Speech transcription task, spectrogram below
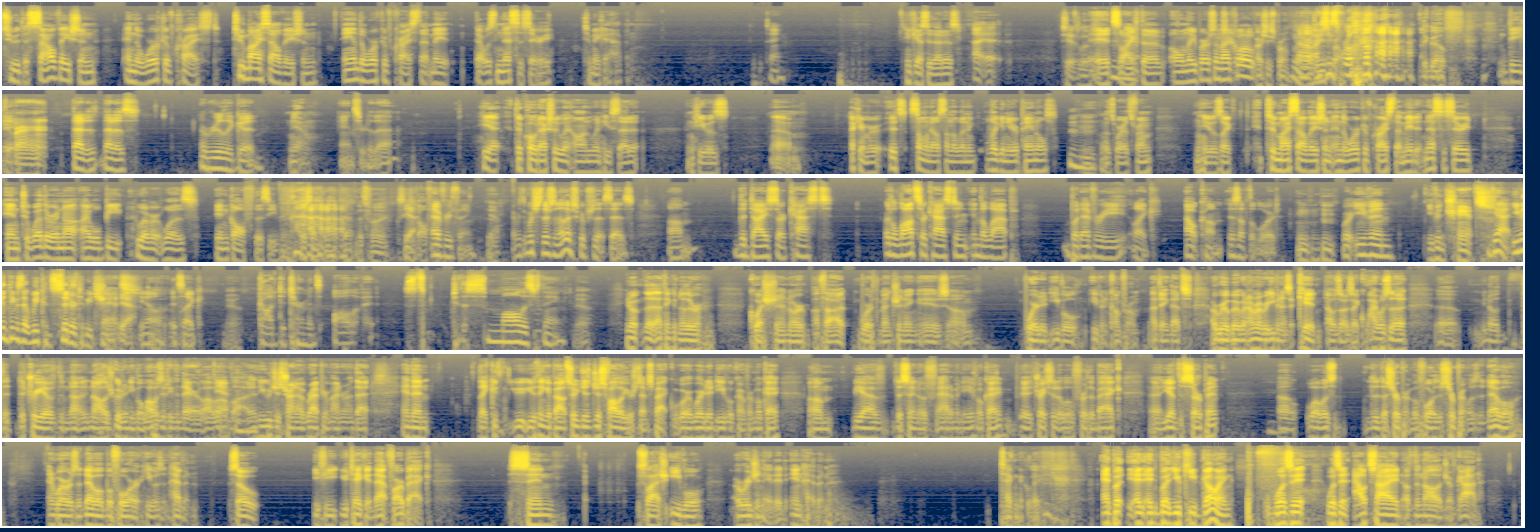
to the salvation and the work of Christ, to my salvation and the work of Christ that made that was necessary to make it happen. Dang. You guess who that is? I, uh, C.S. Lewis. It's No. like the only person I quote. R.C. Sproul. No, oh, R.C. RC Sproul. Sproul. The goat. The Dang. goat. that is that is a really good Yeah. answer to that. He the quote actually went on when he said it, and he was, um, I can't remember. It's someone else on the Lig- Ligonier panels. Mm-hmm. Mm. That's where it's from. And he was like, To my salvation and the work of Christ that made it necessary, and to whether or not I will beat whoever it was in golf this evening or something like that. That's funny. 'cause he's yeah, golfing. everything. Yeah. everything. Which there's another scripture that says, um, the dice are cast, or the lots are cast in, in the lap, but every like outcome is of the Lord. Mhm. Where even Even chance. yeah, even things that we consider to be Chance. chance, Yeah. you know, it's like Yeah. God determines all of it to the smallest thing. Yeah. You know, th- I think another question or a thought worth mentioning is um, where did evil even come from? I think that's a real big one. I remember even as a kid, I was always like, why was the, uh, you know, the the tree of the knowledge good and evil? Why was it even there? Blah blah Yeah. blah. Mhm. And you were just trying to wrap your mind around that, and then. Like you, you, you think about so you just just follow your steps back. Where where did evil come from? Okay, um, you have the sin of Adam and Eve. Okay, uh, trace it a little further back. Uh, you have the serpent. Uh, what was the, the serpent before? The serpent was the devil, and where was the devil before he was in heaven? So, if you you take it that far back, sin slash evil originated in heaven, technically, and but and, and but you keep going. Was it was it outside of the knowledge of God?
